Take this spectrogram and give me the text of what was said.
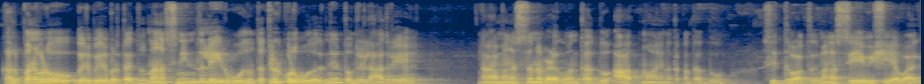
ಕಲ್ಪನೆಗಳು ಬೇರೆ ಬೇರೆ ಬರ್ತಾ ಇದ್ದು ಮನಸ್ಸಿನಿಂದಲೇ ಇರ್ಬೋದು ಅಂತ ತಿಳ್ಕೊಳ್ಬೋದು. ಅದರಿಂದ ಏನು ತೊಂದರೆ ಇಲ್ಲ. ಆದರೆ ಆ ಮನಸ್ಸನ್ನು ಬೆಳಗುವಂಥದ್ದು ಆತ್ಮ ಎನ್ನತಕ್ಕಂಥದ್ದು ಸಿದ್ಧವಾಗ್ತದೆ. ಮನಸ್ಸೇ ವಿಷಯವಾಗಿ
